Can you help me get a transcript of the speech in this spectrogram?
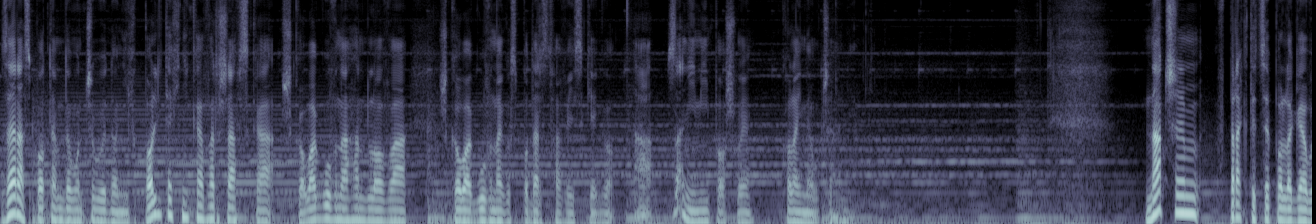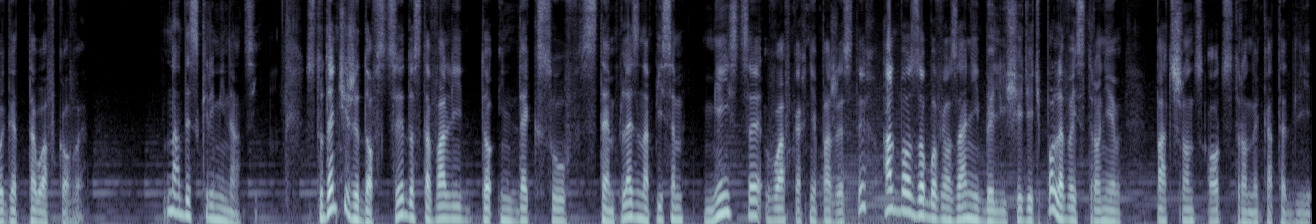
Zaraz potem dołączyły do nich Politechnika Warszawska, Szkoła Główna Handlowa, Szkoła Główna Gospodarstwa Wiejskiego, a za nimi poszły kolejne uczelnie. Na czym w praktyce polegały getta ławkowe? Na dyskryminacji. Studenci żydowscy dostawali do indeksów stemple z napisem miejsce w ławkach nieparzystych albo zobowiązani byli siedzieć po lewej stronie, patrząc od strony katedry,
